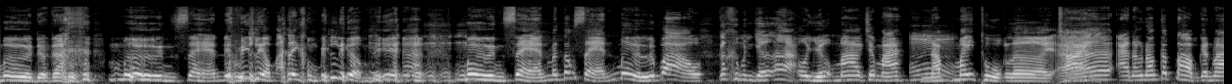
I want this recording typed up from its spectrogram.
หมื่นเดี๋ยวนะหมื่นแสนเดี๋ยวพี่เหลือมอะไรของพี่เหลือมเนี่ยหมื่นแสนมันต้องแสนหมื่นหรือเปล่า ก็คือมันเยอะอะโอ้เยอะมากใช่ไหมอืมนับไม่ถูกเลยใช่อ่าอ่าน้องๆก็ตอบกันมา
